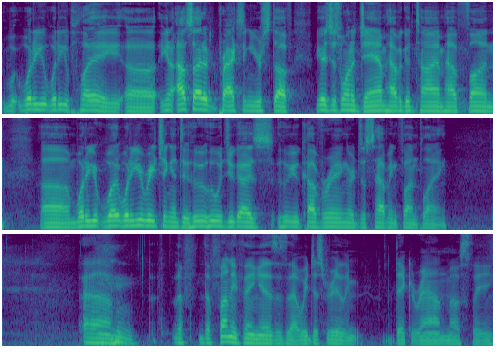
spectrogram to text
wh- What do you What do you play? Uh, you know, outside of practicing your stuff, you guys just want to jam, have a good time, have fun. Um, what are you what, what are you reaching into? Who who would you guys who are you covering or just having fun playing? Um, the the funny thing is, is that we just really dick around mostly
